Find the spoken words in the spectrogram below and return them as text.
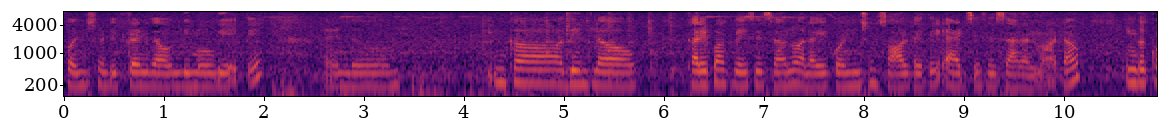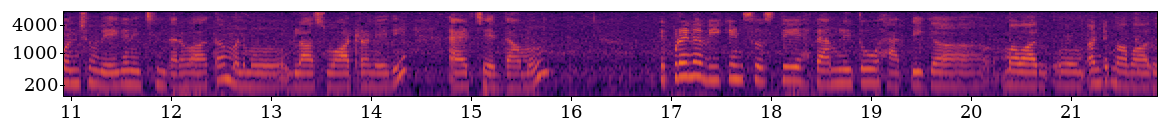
కొంచెం డిఫరెంట్గా ఉంది మూవీ అయితే. అండ్ ఇంకా దీంట్లో కరివేపాకు వేసేసాను. అలాగే కొంచెం సాల్ట్ అయితే యాడ్ చేసేసాను అనమాట ఇంకా కొంచెం వేగనిచ్చిన తర్వాత మనము గ్లాస్ వాటర్ అనేది యాడ్ చేద్దాము. ఎప్పుడైనా వీకెండ్స్ వస్తే ఫ్యామిలీతో హ్యాపీగా మా వారు అంటే మా వారు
